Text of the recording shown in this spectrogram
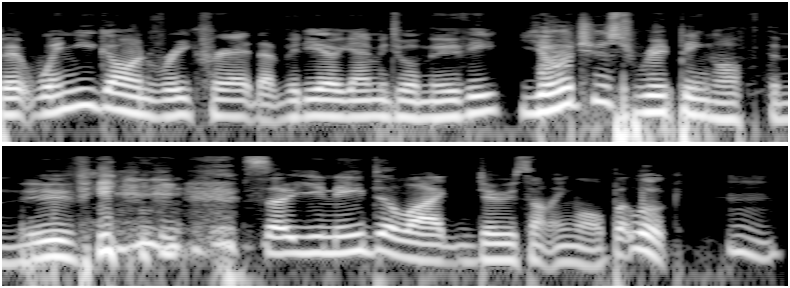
But when you go and recreate that video game into a movie, you're just ripping off the movie. so you need to like do something more. But look. Mm.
